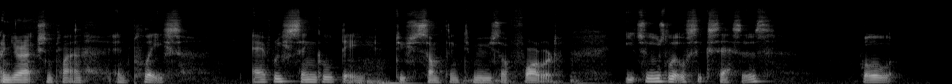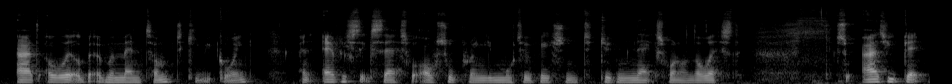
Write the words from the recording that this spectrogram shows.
and your action plan in place, every single day do something to move yourself forward. Each of those little successes will add a little bit of momentum to keep you going, and every success will also bring you motivation to do the next one on the list. So as you get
